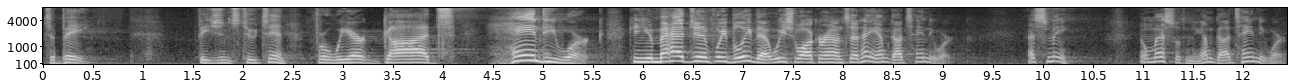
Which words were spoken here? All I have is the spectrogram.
to be. Ephesians 2:10. For we are God's handiwork. Can you imagine if we believe that? We should walk around and say, Hey, I'm God's handiwork. That's me. Don't mess with me. I'm God's handiwork.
